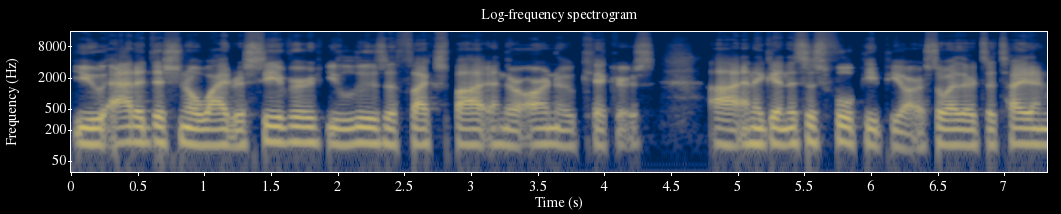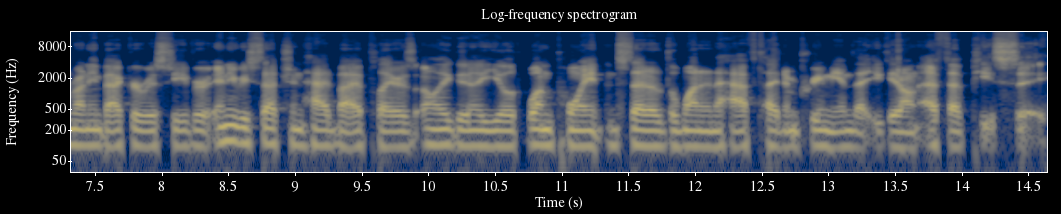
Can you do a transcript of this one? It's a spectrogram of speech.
you add additional wide receiver, you lose a flex spot, and there are no kickers. Uh, and again, this is full PPR. So whether it's a tight end, running back, or receiver, any reception had by a player is only going to yield one point instead of the one and a half tight end premium that you get on FFPC.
